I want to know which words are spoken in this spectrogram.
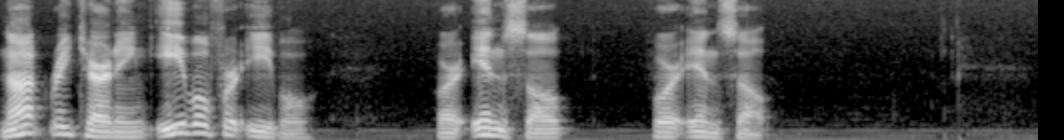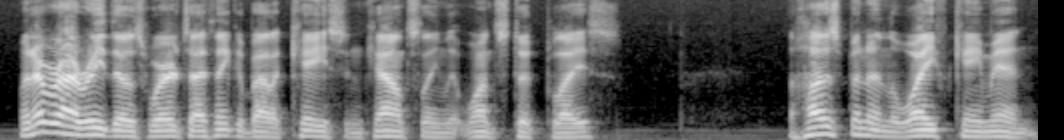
not returning evil for evil or insult for insult. Whenever I read those words, I think about a case in counseling that once took place. The husband and the wife came in.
